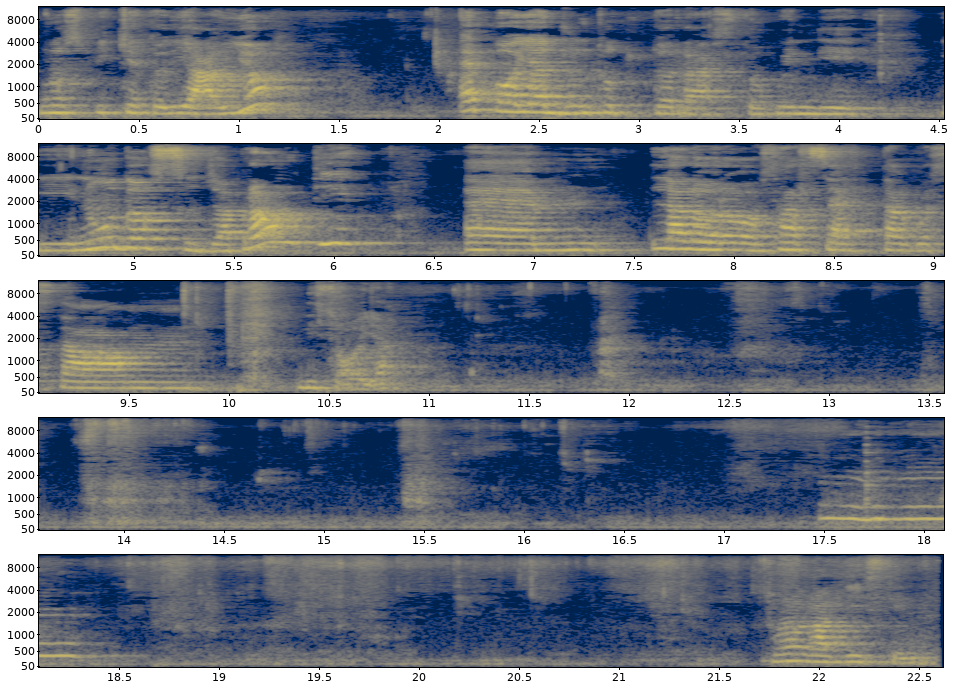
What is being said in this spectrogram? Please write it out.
uno spicchietto di aglio e poi aggiunto tutto il resto, quindi i noodles già pronti, ehm, la loro salsetta, questa um, di soia. Sono caldissimi.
